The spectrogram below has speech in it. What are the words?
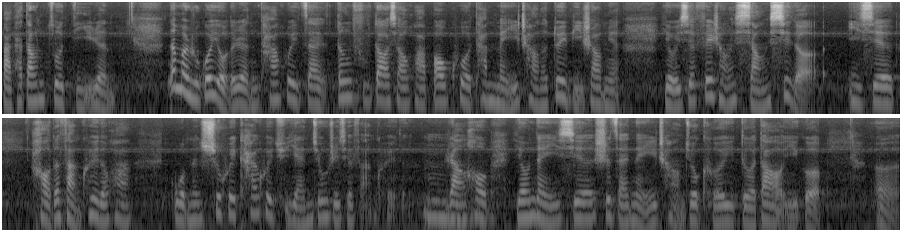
把它当做敌人。那么如果有的人他会在登幅道笑话，包括他每一场的对比上面有一些非常详细的一些好的反馈的话，我们是会开会去研究这些反馈的。嗯。然后有哪一些是在哪一场就可以得到一个呃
